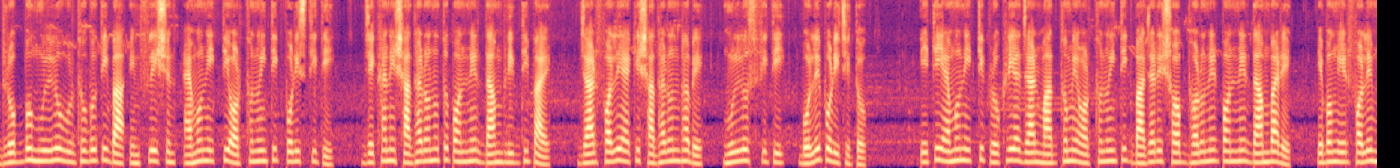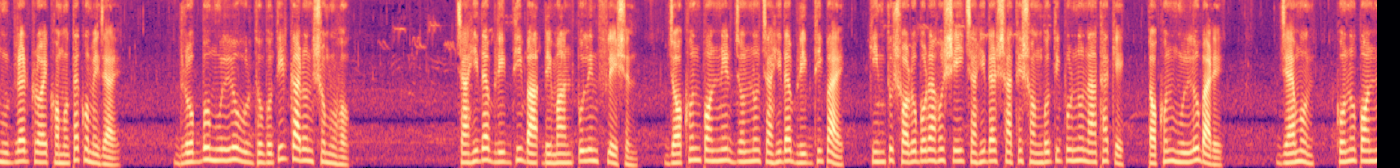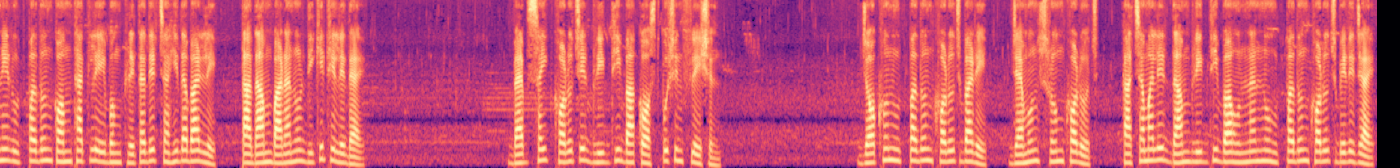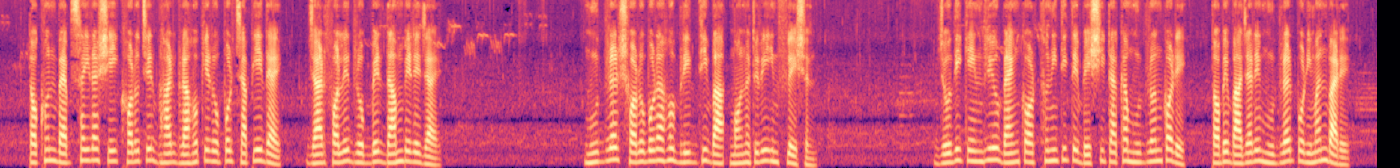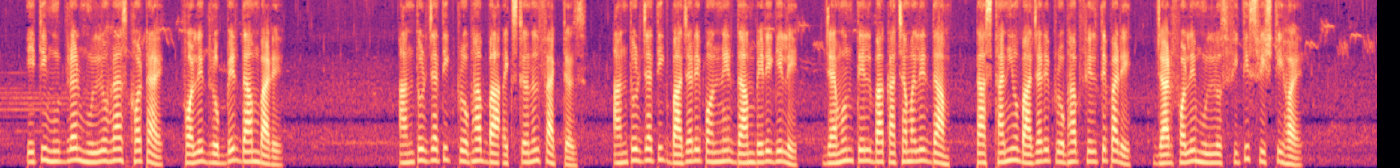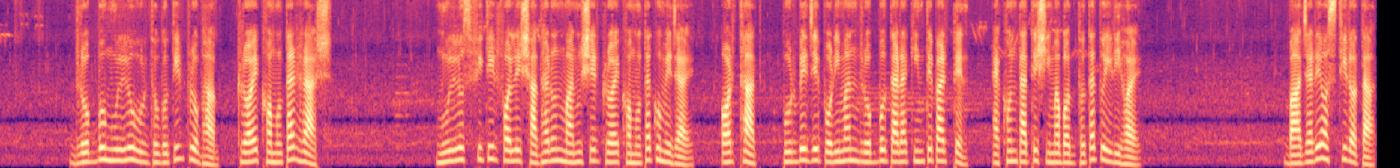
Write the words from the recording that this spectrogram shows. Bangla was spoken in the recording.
দ্রব্যমূল্য ঊর্ধ্বগতি বা ইনফ্লেশন এমন একটি অর্থনৈতিক পরিস্থিতি, যেখানে সাধারণত পণ্যের দাম বৃদ্ধি পায়, যার ফলে একে সাধারণভাবে মূল্যস্ফীতি বলে পরিচিত। এটি এমন একটি প্রক্রিয়া যার মাধ্যমে অর্থনৈতিক বাজারে সব ধরনের পণ্যের দাম বাড়ে এবং এর ফলে মুদ্রার ক্রয় ক্ষমতা কমে যায়। দ্রব্যমূল্য ঊর্ধ্বগতির কারণসমূহ। চাহিদা বৃদ্ধি বা ডিমান্ড পুল ইনফ্লেশন যখন পণ্যের জন্য চাহিদা বৃদ্ধি পায় কিন্তু সরবরাহ সেই চাহিদার সাথে সঙ্গতিপূর্ণ না থাকে, তখন মূল্য বাড়ে। যেমন, কোনো পণ্যের উৎপাদন কম থাকলে এবং ক্রেতাদের চাহিদা বাড়লে, তা দাম বাড়ানোর দিকে ঠেলে দেয়। ব্যবসায়িক খরচের বৃদ্ধি বা কস্ট পুশ ইনফ্লেশন যখন উৎপাদন খরচ বাড়ে, যেমন শ্রম খরচ, কাঁচামালের দাম বৃদ্ধি বা অন্যান্য উৎপাদন খরচ বেড়ে যায়, তখন ব্যবসায়ীরা সেই খরচের ভার গ্রাহকের ওপর চাপিয়ে দেয় যার ফলে দ্রব্যের দাম বেড়ে যায়। মুদ্রার সরবরাহ বৃদ্ধি বা মনিটারি ইনফ্লেশন যদি কেন্দ্রীয় ব্যাংক অর্থনীতিতে বেশি টাকা মুদ্রণ করে, তবে বাজারে মুদ্রার পরিমাণ বাড়ে। এটি মুদ্রার মূল্যহ্রাস ঘটায়, ফলে দ্রব্যের দাম বাড়ে। আন্তর্জাতিক প্রভাব বা এক্সটার্নাল ফ্যাক্টরস আন্তর্জাতিক বাজারে পণ্যের দাম বেড়ে গেলে, যেমন তেল বা কাঁচামালের দাম, তা স্থানীয় বাজারে প্রভাব ফেলতে পারে। যার ফলে মূল্যস্ফীতি সৃষ্টি হয়। দ্রব্যমূল্য ঊর্ধ্বগতির প্রভাব, ক্রয় ক্ষমতার হ্রাস। মূল্যস্ফীতির ফলে সাধারণ মানুষের ক্রয় ক্ষমতা কমে যায়। অর্থাৎ, পূর্বে যে পরিমাণ দ্রব্য তারা কিনতে পারতেন, এখন তাতে সীমাবদ্ধতা তৈরি হয়। বাজারে অস্থিরতা।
